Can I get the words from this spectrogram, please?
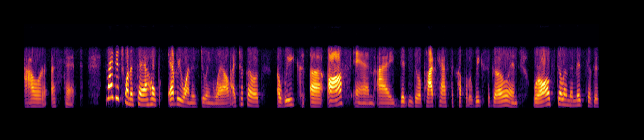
our ascent. And I just want to say I hope everyone is doing well. I took a a week uh, off and I didn't do a podcast a couple of weeks ago, and we're all still in the midst of this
